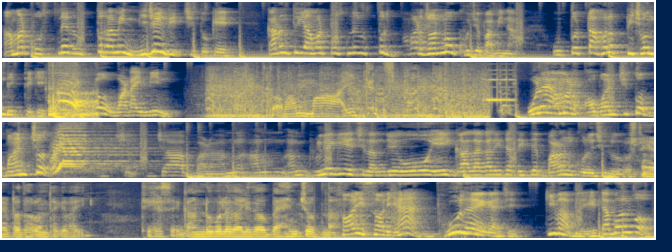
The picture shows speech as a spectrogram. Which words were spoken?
আমার প্রশ্নের উত্তর আমি নিজেই দিচ্ছি তোকে। কারণ তুই আমার প্রশ্নের উত্তর আমার জন্মও খুঁজে পাবি না। উত্তরটা হলো পিছন দিক থেকে। হোয়াট আই মিন ওরে আমার অবাঞ্ছিত বাঞ্ছত যা বাড়া আম- ভুলে গিয়েছিলাম যে ও এই গালাগালিটা দিতে বারণ করেছিল। প্রশ্নের একটা ধরন থেকে ভাই। ঠিক আছে গান্ডু বলে গালি দাও ব্যাহেন চোদ না। সরি সরি হ্যাঁ ভুল হয়ে গেছে। কি ভাবলে এটা বলব?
